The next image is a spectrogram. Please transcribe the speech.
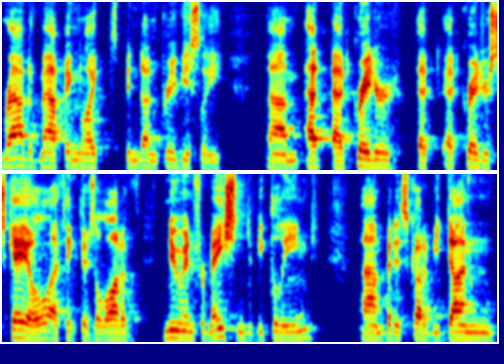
round of mapping like it's been done previously um, at, at greater at, at greater scale, I think there's a lot of new information to be gleaned, um, but it's got to be done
